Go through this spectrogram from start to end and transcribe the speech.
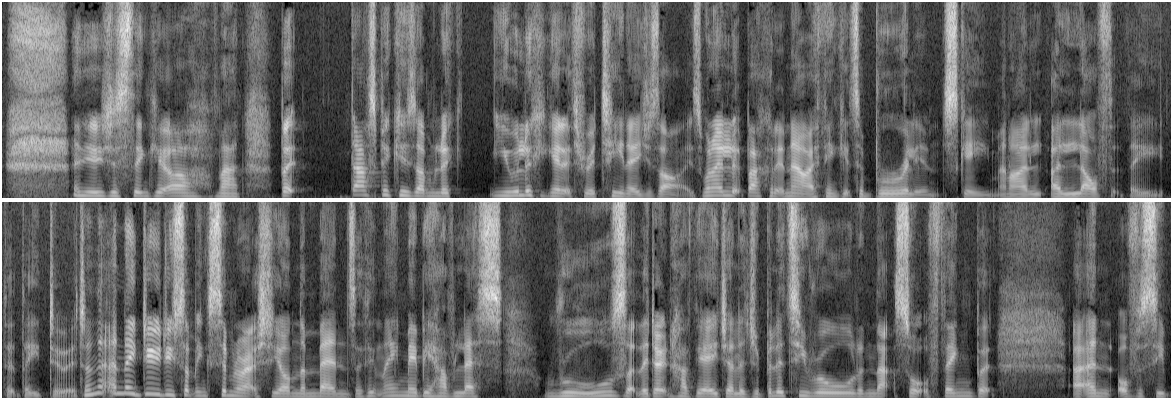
and you're just thinking, Oh man. But that's because I'm look. You were looking at it through a teenager's eyes. When I look back at it now, I think it's a brilliant scheme, and I I love that they that they do it, and and they do do something similar actually on the men's. I think they maybe have less rules, like they don't have the age eligibility rule and that sort of thing, but uh, and obviously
